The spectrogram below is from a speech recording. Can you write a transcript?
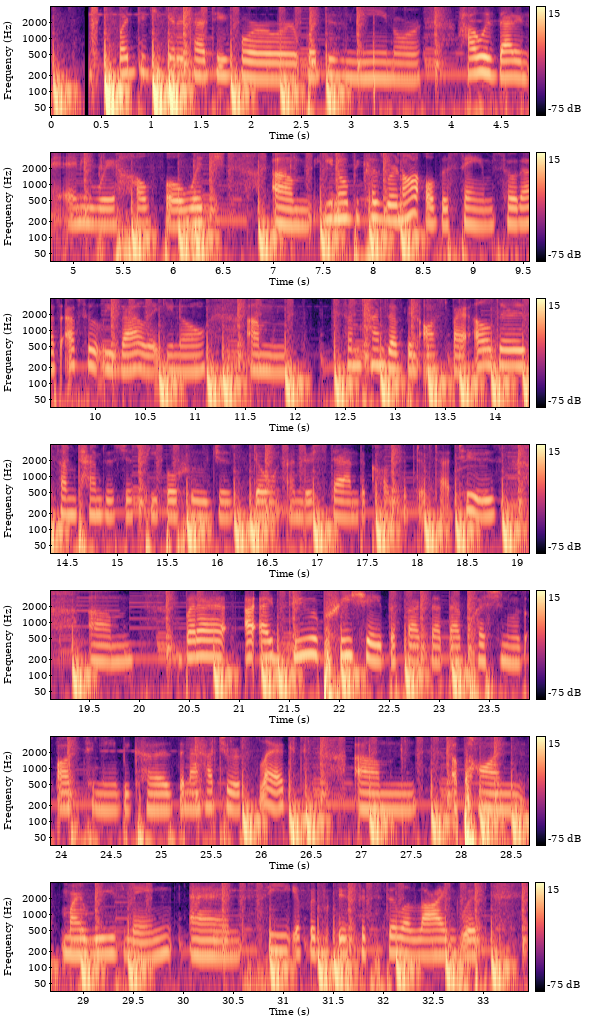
what did you get a tattoo for or what does it mean or how is that in any way helpful which um, you know because we're not all the same so that's absolutely valid you know um, sometimes I've been asked by elders, sometimes it's just people who just don't understand the concept of tattoos. Um, but I, I, I, do appreciate the fact that that question was asked to me because then I had to reflect um, upon my reasoning and see if it if it's still aligned with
